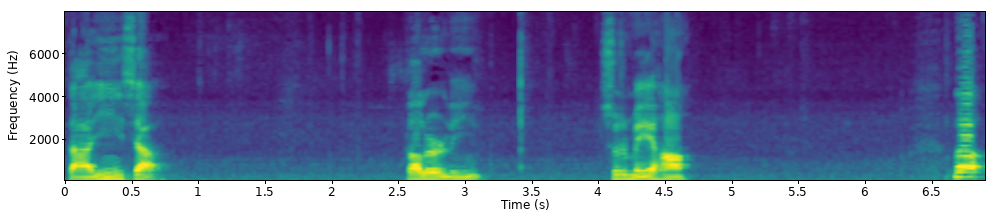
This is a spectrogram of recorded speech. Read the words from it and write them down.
打印一下，到那儿零，是不是每一行？那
